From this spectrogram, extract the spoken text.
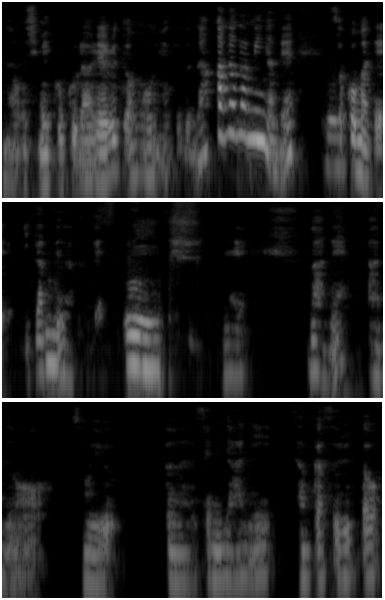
あの締めくくられると思うんやけど、なかなかみんなね、うん、そこまで至ってなくて。うん、ね、まあね、あの、そういう、うん、セミナーに参加すると、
